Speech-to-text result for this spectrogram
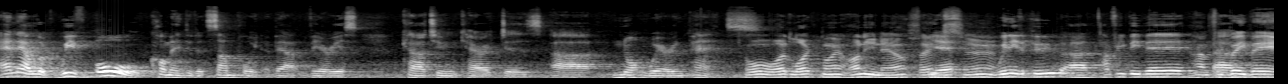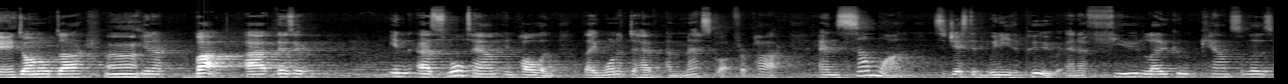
And now, look, we've all commented at some point about various cartoon characters are not wearing pants. oh, I'd like my honey now, thanks. yeah, Winnie the Pooh, uh, Humphrey B. Bear, Humphrey uh, B. Bear. Donald Duck. Uh. you know, but uh, there's a in a small town in Poland. They wanted to have a mascot for a park, and someone suggested Winnie the Pooh, and a few local councillors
